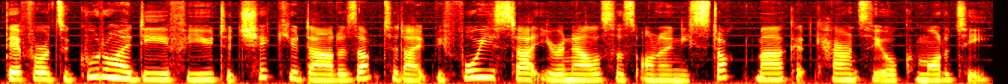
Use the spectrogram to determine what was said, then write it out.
therefore, it's a good idea for you to check your data is up to date before you start your analysis on any stock, market, currency, or commodity.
